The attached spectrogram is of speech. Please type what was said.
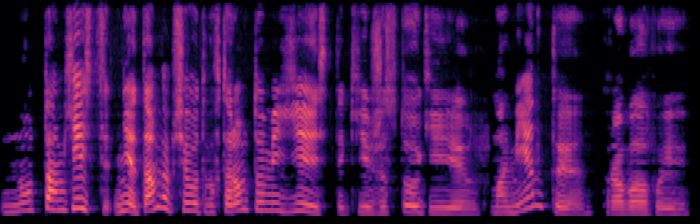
ну там есть, нет, там вообще вот во втором томе есть такие жестокие моменты кровавые,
